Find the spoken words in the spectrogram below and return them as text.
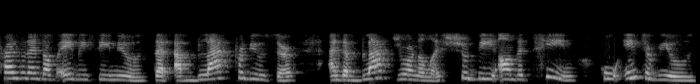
president of ABC News that a black producer and a black journalist should be on the team who interviews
